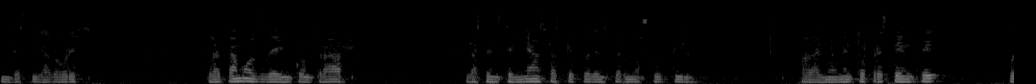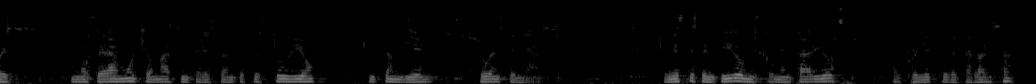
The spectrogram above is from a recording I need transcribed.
investigadores, tratamos de encontrar las enseñanzas que pueden sernos útiles para el momento presente, pues nos será mucho más interesante su estudio y también su enseñanza. En este sentido, mis comentarios al proyecto de Carranza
